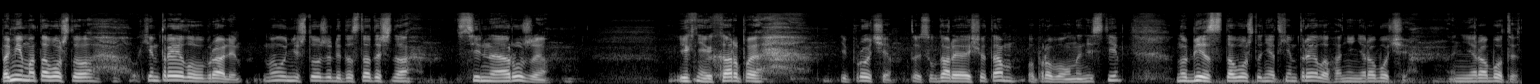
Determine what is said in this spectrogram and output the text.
Помимо того, что химтрейлы убрали, мы уничтожили достаточно сильное оружие, их харпы и прочее. То есть удары я еще там попробовал нанести, но без того, что нет химтрейлов, они не рабочие, они не работают.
